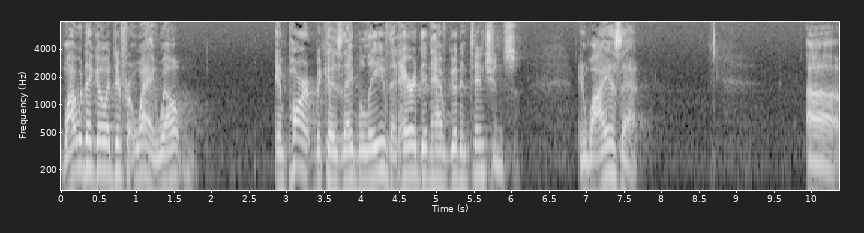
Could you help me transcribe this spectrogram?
Why would they go a different way? Well, in part because they believe that Herod didn't have good intentions. And why is that? Uh,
